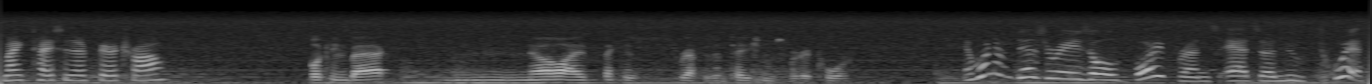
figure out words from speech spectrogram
Mike Tyson had a fair trial? Looking back, no, I think his representation was very poor. And one of Desiree's old boyfriends adds a new twist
